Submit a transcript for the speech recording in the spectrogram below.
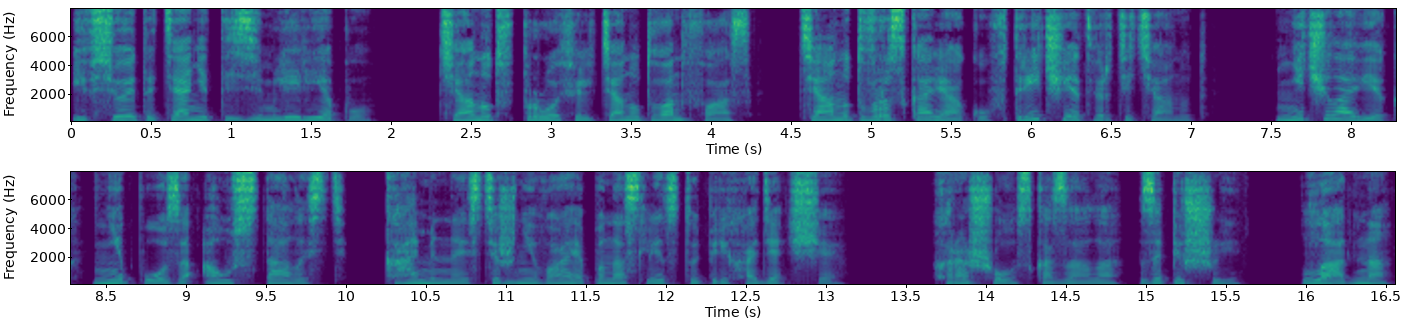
И все это тянет из земли репу. Тянут в профиль, тянут в анфас, тянут в раскоряку, в три четверти тянут. Не человек, не поза, а усталость. Каменная, стержневая, по наследству переходящая. «Хорошо», — сказала, — «запиши». «Ладно.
